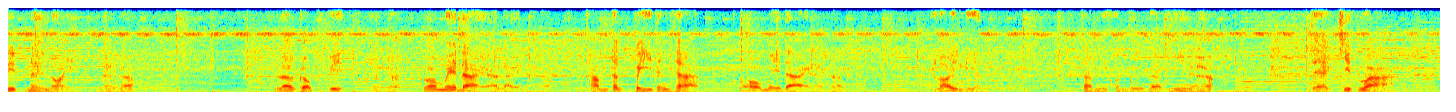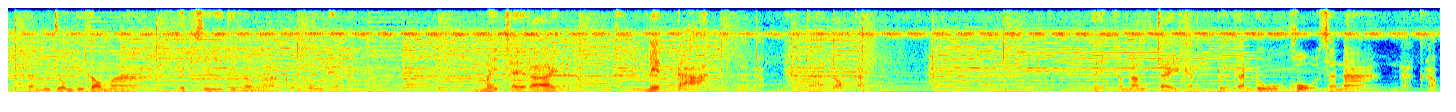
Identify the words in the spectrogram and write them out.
นิดๆหน่อยๆนะครับ แล้วก็ปิดนะครับ ก็ไม่ได้อะไรนะครับทำทั้งปีทั้งชาติก็ไม่ได้นะครับร้อยเหรียญถ้ามีคนดูแบบนี้นะครับ แต่คิดว่าท่านผู้ชมที่เข้ามา FC ที่เข้ามาก็คงจะไม่ใจร้ายนะครับคงจะมีเมตตานะครับเมตตาต่อกัน ให้กำลังใจกันโดยการดูโฆษณานะครับ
